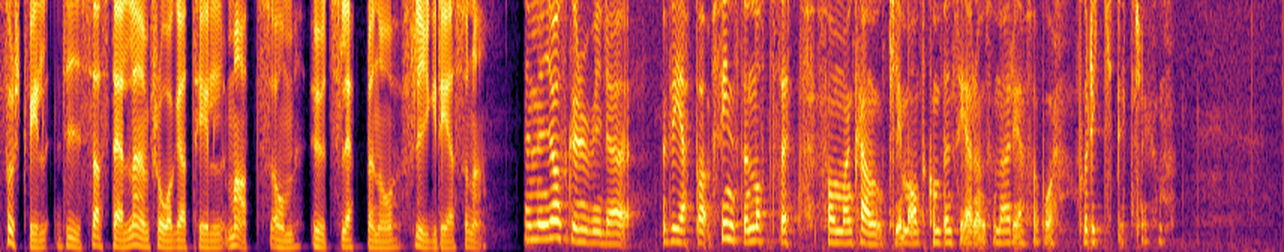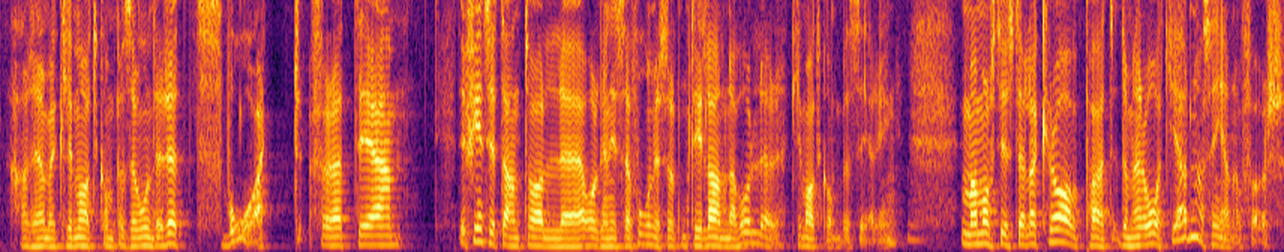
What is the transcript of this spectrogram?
först vill Disa ställa en fråga till Mats om utsläppen och flygresorna. Men jag skulle vilja veta, finns det något sätt som man kan klimatkompensera en sån här resa på, på riktigt? Liksom? Ja, det här med klimatkompensation det är rätt svårt. För att det, det finns ett antal eh, organisationer som tillhandahåller klimatkompensering. Mm. Man måste ju ställa krav på att de här åtgärderna som genomförs,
